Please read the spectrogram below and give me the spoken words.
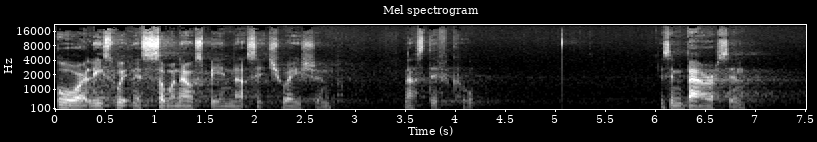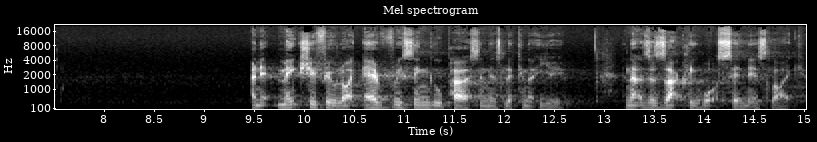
Or at least witnessed someone else be in that situation. That's difficult. It's embarrassing. And it makes you feel like every single person is looking at you. And that is exactly what sin is like.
